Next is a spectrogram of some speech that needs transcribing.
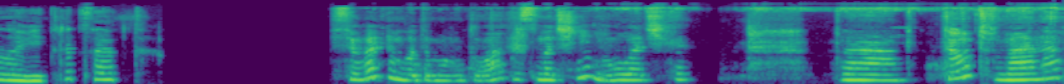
Ловіть рецепт. Сьогодні будемо готувати смачні булочки. Так, тут в мене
